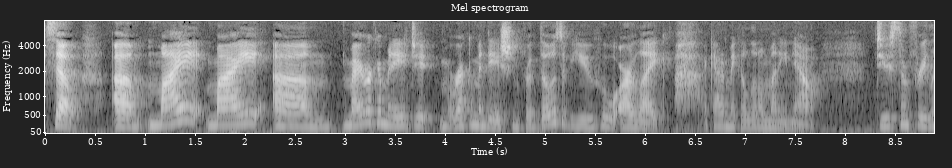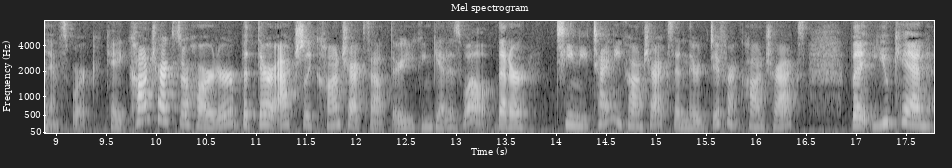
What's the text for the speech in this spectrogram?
So um, my my um, my recommendation recommendation for those of you who are like, ah, I got to make a little money now. Do some freelance work. Okay, contracts are harder, but there are actually contracts out there you can get as well that are teeny tiny contracts and they're different contracts, but you can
